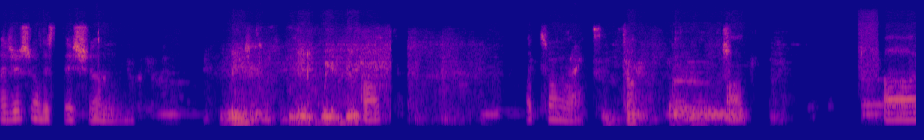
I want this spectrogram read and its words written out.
I usually station Will, will we be at at sunrise. in time? for this? Uh, I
